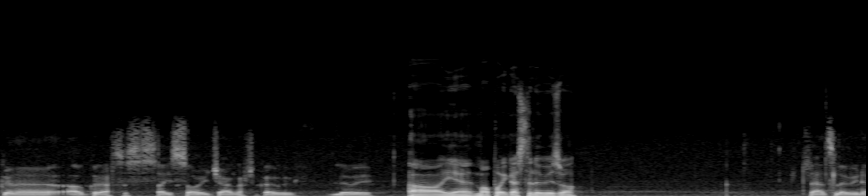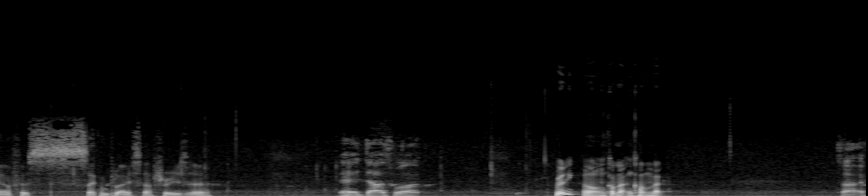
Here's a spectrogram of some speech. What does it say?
gonna I'm gonna have to say sorry, Joe. I'm gonna have to go with Louis. Oh yeah, my point goes to Louis as well. Down to Louis now for second place after he's uh. It does work. Really? Oh, come back and come back. So,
